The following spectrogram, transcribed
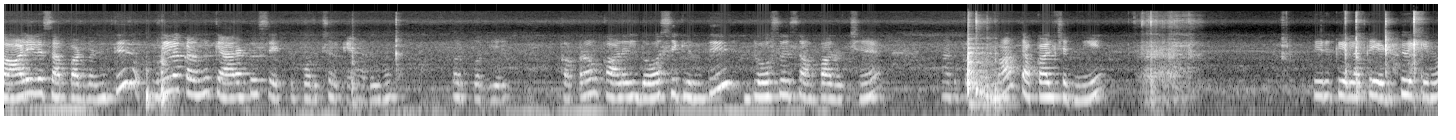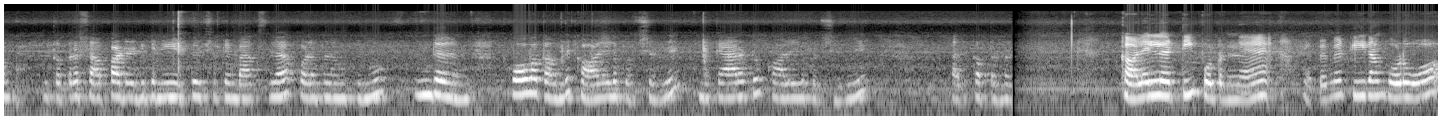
காலையில் சாப்பாடு வந்து உருளைக்கிழங்கு கேரட்டும் சேர்த்து பொரிச்சிருக்கேன் அதுவும் ஒரு பொரியல். அதுக்கப்புறம் காலையில் தோசைக்கு வந்து தோசை சாம்பார் வச்சேன். அதுக்கப்புறமா தக்காளி சட்னி. இருக்கு எல்லாத்தையும் எடுத்து வைக்கணும். அதுக்கப்புறம் சாப்பாடு ரெடி பண்ணி எடுத்து வச்சுருக்கேன் பாக்ஸில் குழம்புலாம் ஊற்றணும் இந்த கோவக்காய் வந்து காலையில் பொரிச்சது. இந்த கேரட்டும் காலையில் பொரிச்சது. அதுக்கப்புறம் காலையில் டீ போட்டிருந்தேன். எப்போயுமே டீ தான் போடுவோம்.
